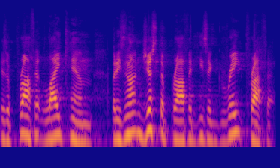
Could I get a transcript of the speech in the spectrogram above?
is a prophet like him, but he's not just a prophet, he's a great prophet.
